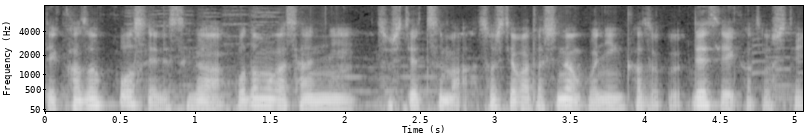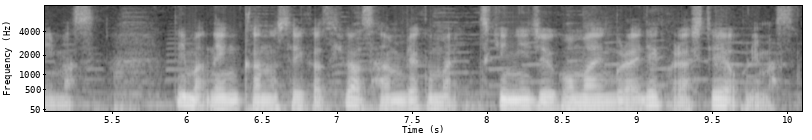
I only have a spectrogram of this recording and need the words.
で家族構成ですが子供が3人そして妻そして私の5人家族で生活をしています。で今年間の生活費は300万円。月25万円ぐらいで暮らしております。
